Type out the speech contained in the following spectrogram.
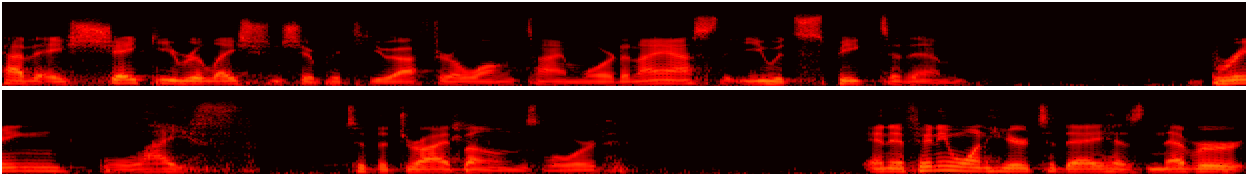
have a shaky relationship with you after a long time, Lord. And I ask that you would speak to them. Bring life to the dry bones, Lord. And if anyone here today has never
